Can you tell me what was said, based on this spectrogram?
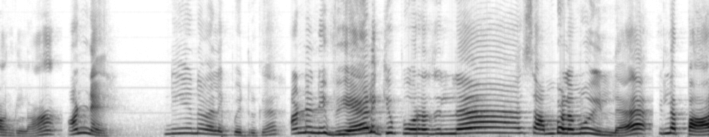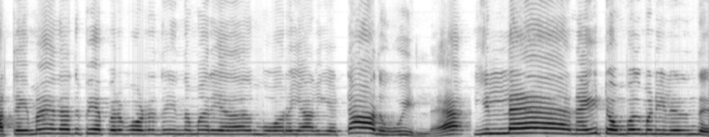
வாங்கலாம். அண்ணே நீ என்ன வேலைக்கு போயிட்டுருக்க? அண்ணன் நீ வேலைக்கு போகிறதில்ல சம்பளமும் இல்லை. இல்லை பார்ட் டைமாக ஏதாவது பேப்பர் போடுறது இந்த மாதிரி ஏதாவது போகிறியான்னு கேட்டால் அதுவும் இல்லை. இல்லை நைட் ஒம்பது மணிலேருந்து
